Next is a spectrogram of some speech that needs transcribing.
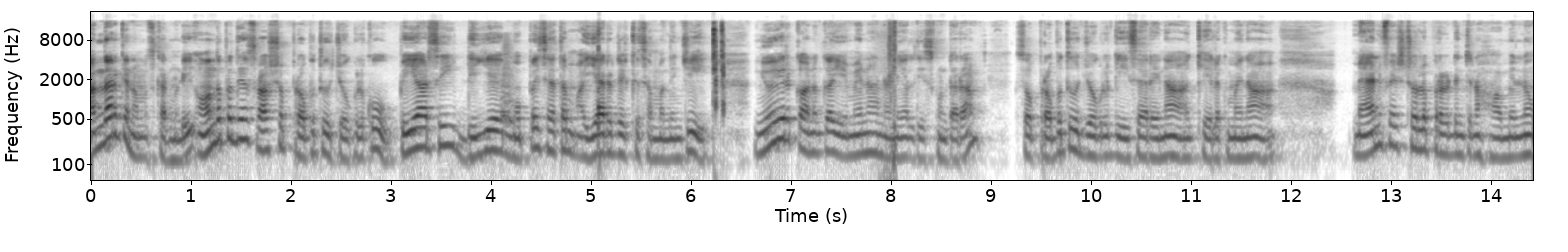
అందరికీ నమస్కారం అండి. ఆంధ్రప్రదేశ్ రాష్ట్ర ప్రభుత్వ ఉద్యోగులకు పీఆర్సీ డిఏ ముప్పై శాతం ఐఆర్ఎల్కి సంబంధించి న్యూ ఇయర్ కానుక ఏమైనా నిర్ణయాలు తీసుకుంటారా? సో ప్రభుత్వ ఉద్యోగులకు ఈసారైనా కీలకమైన మేనిఫెస్టోలో ప్రకటించిన హామీలను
